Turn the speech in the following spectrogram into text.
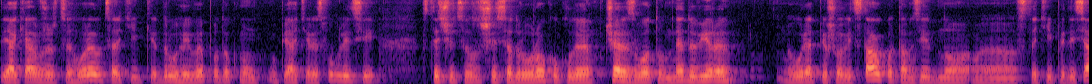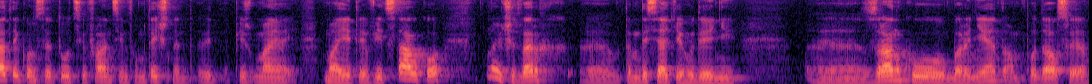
Як я вже це говорив, це тільки другий випадок ну, у П'ятій Республіці з 1962 року, коли через вотум недовіри уряд пішов відставку. Там, згідно е, статті 50 Конституції Франції, автоматично від, має, має йти в відставку. Ну і в четвер, е, там 10 годині е, зранку Барнє там подав своє, спрос-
